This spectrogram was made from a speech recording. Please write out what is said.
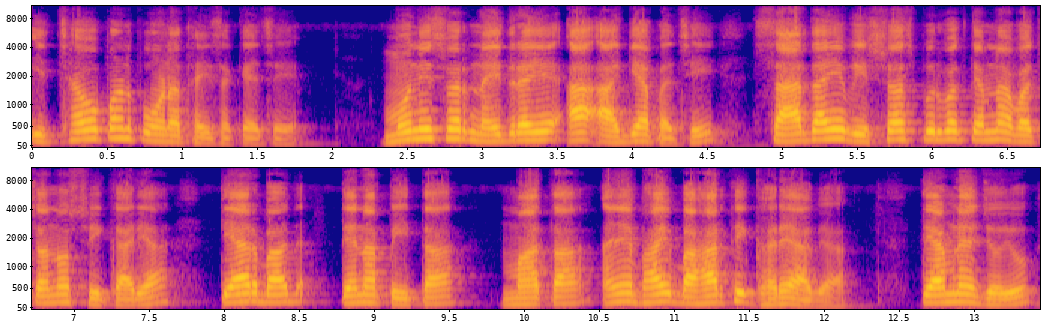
ઈચ્છાઓ પણ પૂર્ણ થઈ શકે છે. મુનીશ્વર નૈદ્રએ આ આજ્ઞા પછી શારદાએ વિશ્વાસપૂર્વક તેમના વચનો સ્વીકાર્યા, ત્યારબાદ તેના પિતા, માતા અને ભાઈ બહારથી ઘરે આવ્યા. તેમણે જોયું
